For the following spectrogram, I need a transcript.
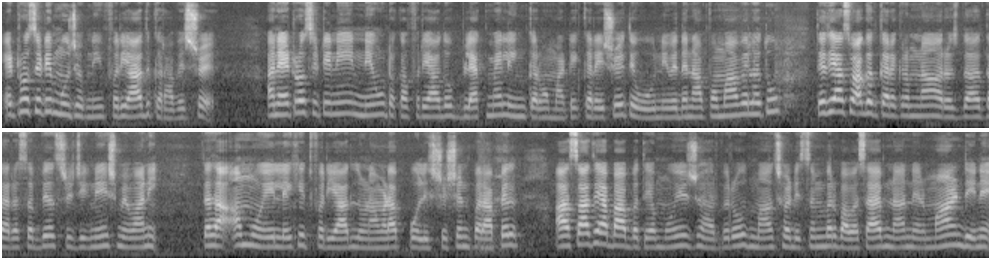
એટ્રોસિટી મુજબની ફરિયાદ કરાવે છે. અને એટ્રોસિટીની નેવું ટકા ફરિયાદો બ્લેકમેલિંગ કરવા માટે કરે છે તેવું નિવેદન આપવામાં આવેલ હતું. તેથી આ સ્વાગત કાર્યક્રમના અરજદાર, ધારાસભ્ય શ્રી જિગ્નેશ મેવાણી તથા અમોએ લેખિત ફરિયાદ લુણાવાડા પોલીસ સ્ટેશન પર આપેલ. આ સાથે આ બાબતે અમોએ જાહેર વિરોધમાં છ ડિસેમ્બર બાબા સાહેબના નિર્માણ દિને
